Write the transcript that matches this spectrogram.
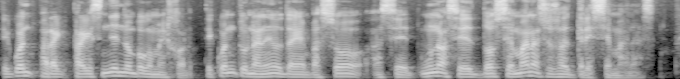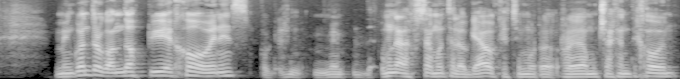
te cuento, para, para, que se entienda un poco mejor, te cuento una anécdota que pasó hace, uno hace dos semanas y otro hace tres semanas me encuentro con dos pibes jóvenes, porque una de las cosas muestra lo que hago es que estoy rodeado de mucha gente joven.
